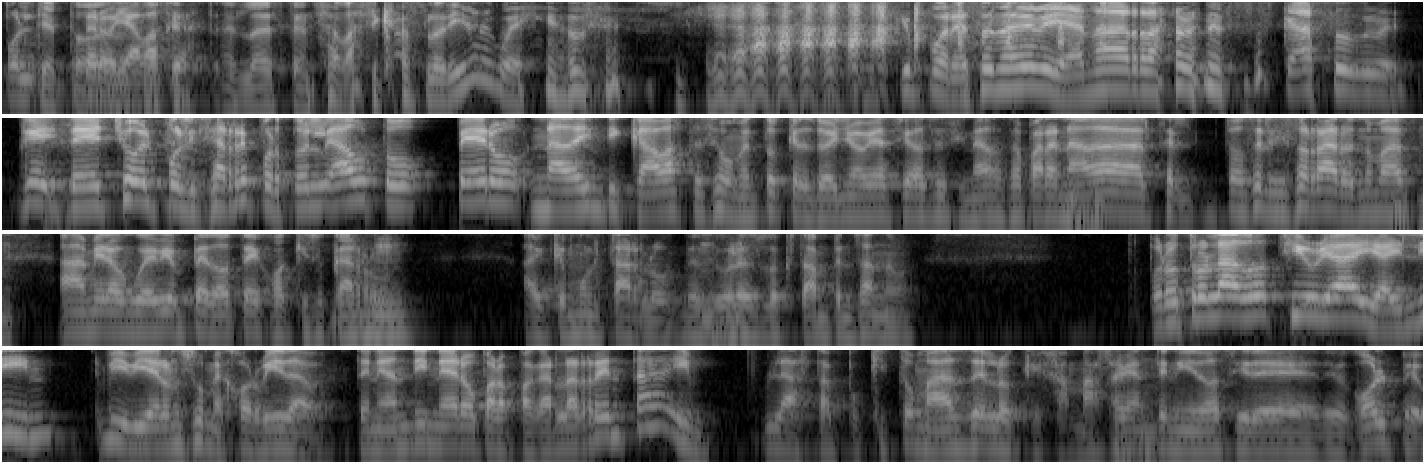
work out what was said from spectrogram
pero ya vacía. Es la despensa básica de Florida, güey. es que por eso nadie veía nada raro en estos casos, güey. De hecho, el policía reportó el auto, pero nada indicaba hasta ese momento que el dueño había sido asesinado. O sea, para nada, entonces les hizo raro. Es nomás, ah, mira, un güey bien pedote dejó aquí su carro. Hay que multarlo. De seguro es lo que estaban pensando. Por otro lado, Tyria y Eileen vivieron su mejor vida. Tenían dinero para pagar la renta y hasta poquito más de lo que jamás habían tenido así de, golpe.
